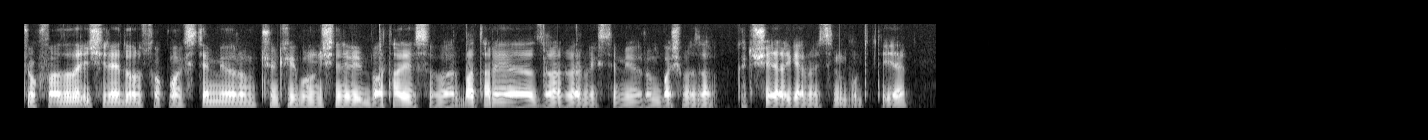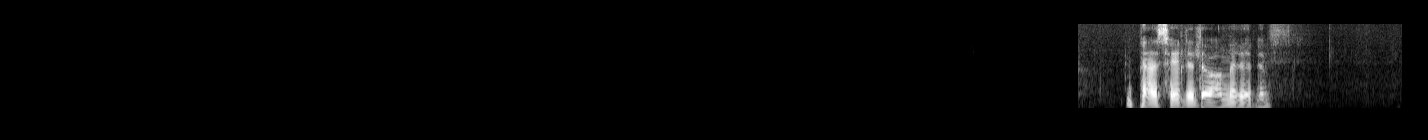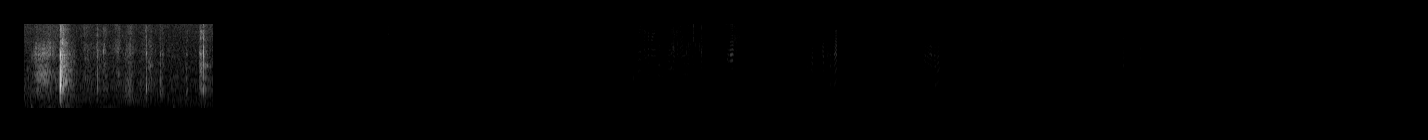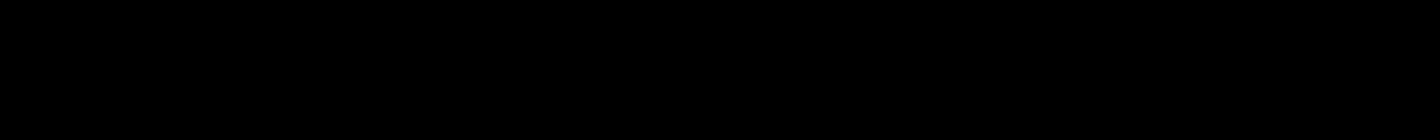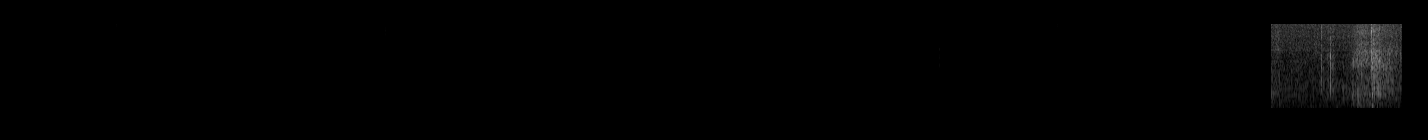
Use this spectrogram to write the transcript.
Çok fazla da içeriye doğru sokmak istemiyorum. Çünkü bunun içinde bir bataryası var. Bataryaya zarar vermek istemiyorum. Başımıza kötü şeyler gelmesin burada diye. Penseyle devam edelim.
